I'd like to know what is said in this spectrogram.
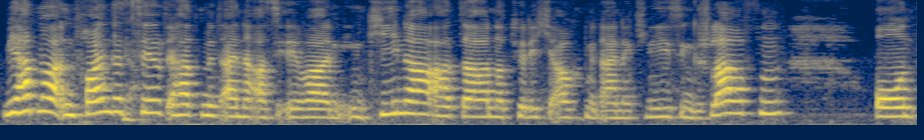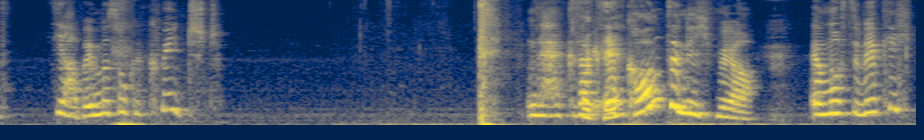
Mir hat mal ein Freund erzählt, er hat mit einer, er war in China, hat da natürlich auch mit einer Chinesin geschlafen und die haben immer so gequietscht. Und er hat gesagt, okay. er konnte nicht mehr. Er musste wirklich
